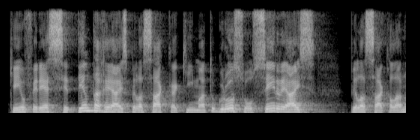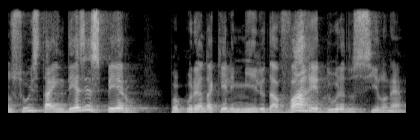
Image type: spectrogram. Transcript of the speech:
Quem oferece 70 reais pela saca aqui em Mato Grosso ou 100 reais pela saca lá no sul está em desespero, procurando aquele milho da varredura do silo, né?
